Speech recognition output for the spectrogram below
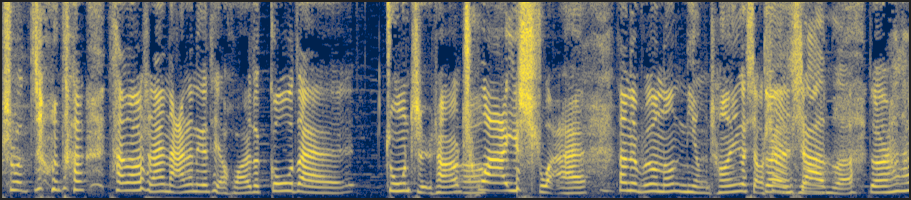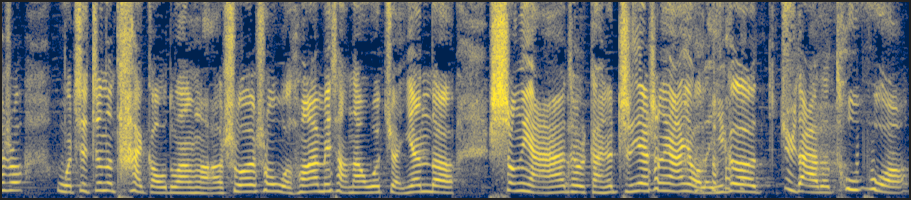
说就他他当时还拿着那个铁环就勾在。中指上，然后歘一甩，他那不就能拧成一个小扇扇子？对，然后他说：“我这真的太高端了。”说说我从来没想到，我卷烟的生涯就是感觉职业生涯有了一个巨大的突破，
